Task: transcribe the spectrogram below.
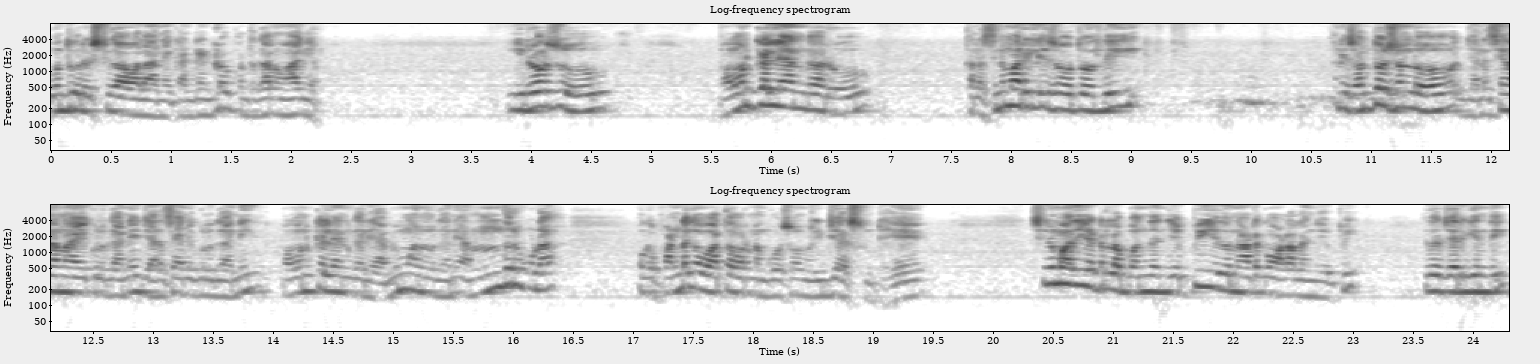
గొంతుకు రెస్ట్ కావాలా అనే కంటెంట్లో కొంతకాలం ఆగాం. ఈరోజు పవన్ కళ్యాణ్ గారు తన సినిమా రిలీజ్ అవుతోంది. అని సంతోషంలో జనసేన నాయకులు కానీ జన సైనికులు కానీ పవన్ కళ్యాణ్ గారి అభిమానులు కానీ అందరూ కూడా ఒక పండగ వాతావరణం కోసం వెయిట్ చేస్తుంటే సినిమా థియేటర్లో బంద్ అని చెప్పి ఏదో నాటకం ఆడాలని చెప్పి ఏదో జరిగింది.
